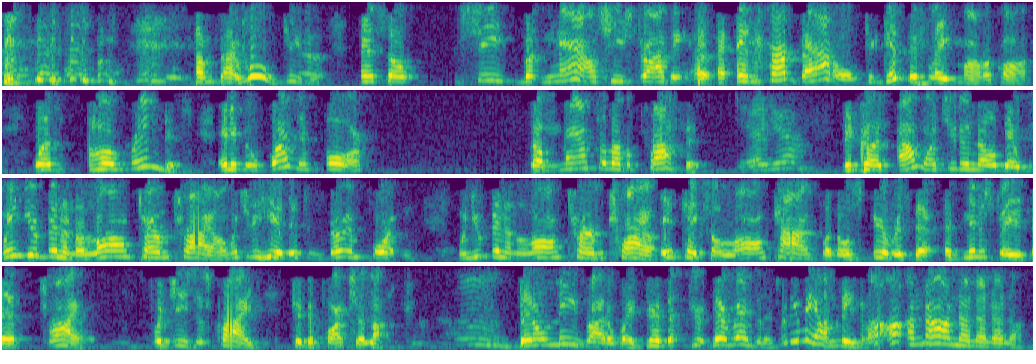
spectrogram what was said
I'm like, whoo, Jesus. And so she, but now she's driving, uh, and her battle to get this late model car was horrendous. And if it wasn't for the mantle of a prophet, yeah, yeah. Because I want you to know that when you've been in a long-term trial, I want you to hear this is very important. When you've been in a long-term trial, it takes a long time for those spirits that administrated that trial for Jesus Christ to depart your life. Mm. They don't leave right away. They're, they're, they're residents. What do you mean I'm leaving? Uh, uh, no, no, no, no, no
